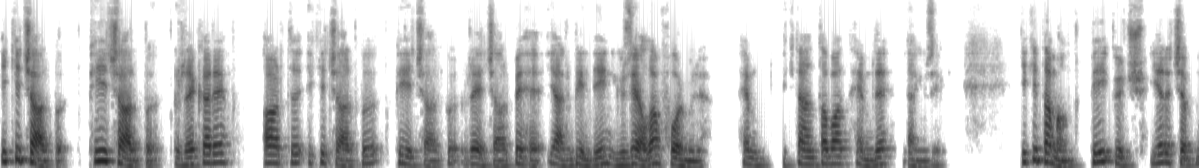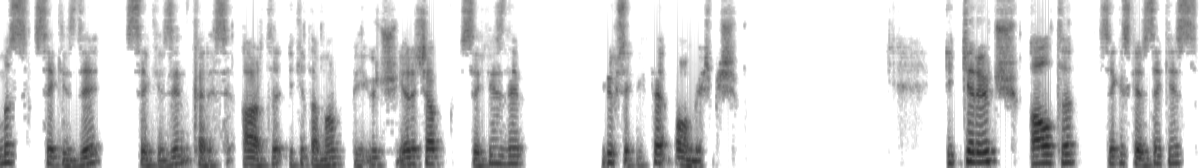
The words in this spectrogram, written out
2 çarpı pi çarpı r kare artı 2 çarpı pi çarpı r çarpı h. Yani bildiğin yüzey alan formülü. Hem iki tane taban hem de yan yüzey. 2 tamam pi 3 yarıçapımız 8'di. 8'in karesi artı 2 tamam pi 3 yarıçap 8'di. Yükseklikte 15'miş. 2 kere 3 6 8 kere 8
